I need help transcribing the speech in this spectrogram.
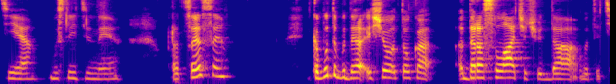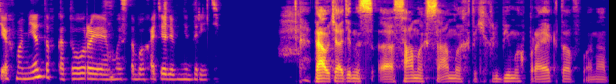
те мыслительные процессы, как будто бы да, еще только доросла чуть-чуть до вот тех моментов, которые мы с тобой хотели внедрить. Да, у тебя один из э, самых-самых таких любимых проектов, над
